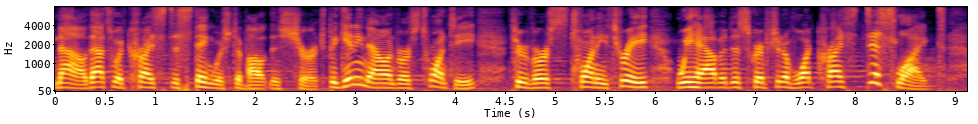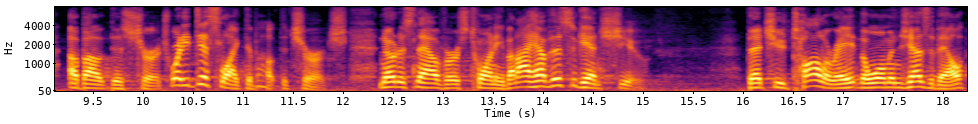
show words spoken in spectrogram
Now, that's what Christ distinguished about this church. Beginning now in verse 20 through verse 23, we have a description of what Christ disliked about this church, what he disliked about the church. Notice now verse 20. But I have this against you that you tolerate the woman Jezebel,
